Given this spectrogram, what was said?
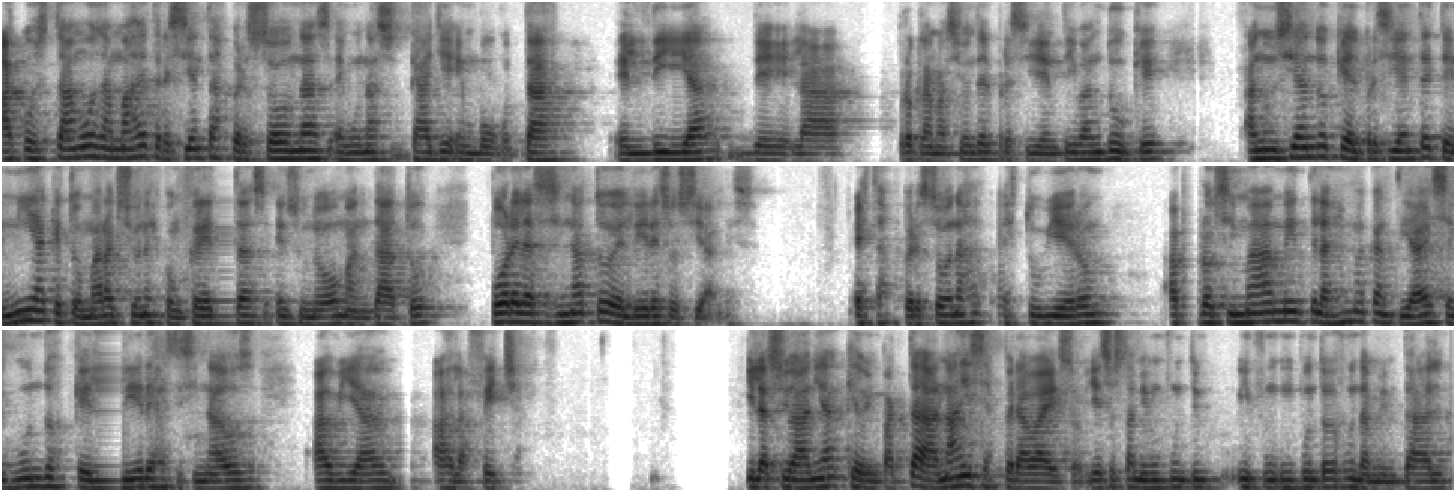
acostamos a más de 300 personas en una calle en Bogotá el día de la proclamación del presidente Iván Duque, anunciando que el presidente tenía que tomar acciones concretas en su nuevo mandato por el asesinato de líderes sociales. Estas personas estuvieron aproximadamente la misma cantidad de segundos que líderes asesinados había a la fecha. Y la ciudadanía quedó impactada, nadie se esperaba eso, y eso es también un punto, un punto fundamental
